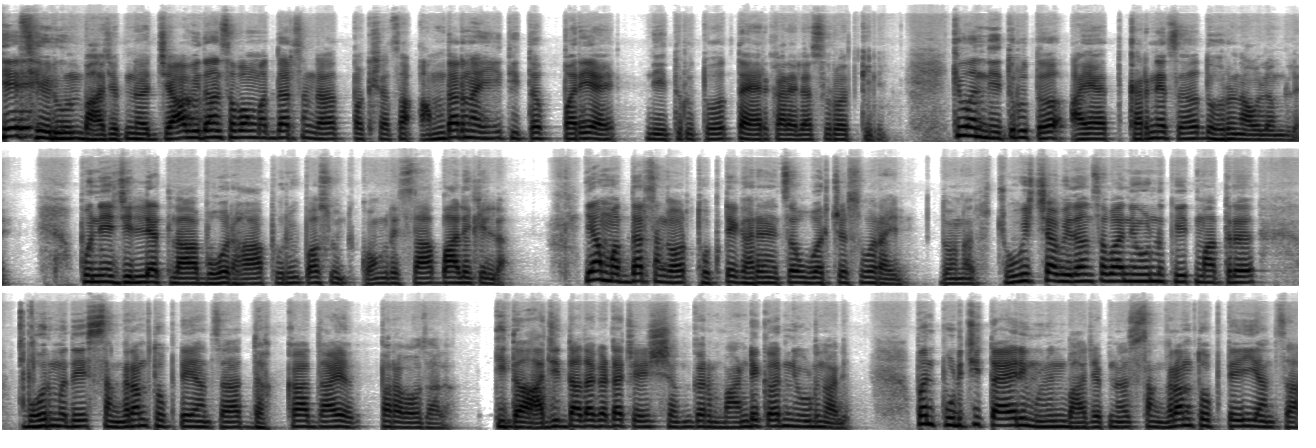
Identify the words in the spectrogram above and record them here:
हेच हेरून भाजपनं ज्या विधानसभा मतदारसंघात पक्षाचा आमदार नाही तिथं पर्याय नेतृत्व तयार करायला सुरुवात केली. किंवा नेतृत्व आयात करण्याचं धोरण अवलंबलंय. पुणे जिल्ह्यातला भोर हा पूर्वीपासून काँग्रेसचा बालेकिल्ला. या मतदारसंघावर थोपटे घराण्याचं वर्चस्व राहील. दोन हजार चोवीसच्या विधानसभा निवडणुकीत मात्र भोरमध्ये संग्राम थोपटे यांचा धक्कादायक पराभव झाला. तिथं अजितदादा गटाचे शंकर मांडेकर निवडून आले. पण पुढची तयारी म्हणून भाजपनं संग्राम थोपटे यांचा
